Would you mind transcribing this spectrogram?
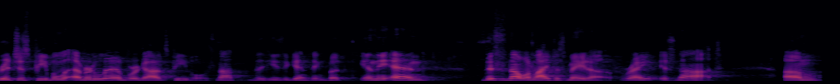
richest people ever to live were God's people. It's not that he's against things, but in the end, this is not what life is made of, right? It's not. Um,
